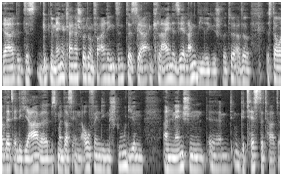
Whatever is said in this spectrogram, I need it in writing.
Ja, das gibt eine Menge kleiner Schritte und vor allen Dingen sind das ja kleine, sehr langwierige Schritte. Also es dauert letztendlich Jahre, bis man das in aufwendigen Studien an Menschen äh, getestet hat.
